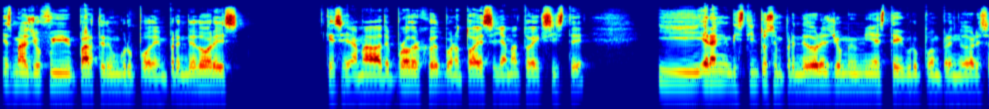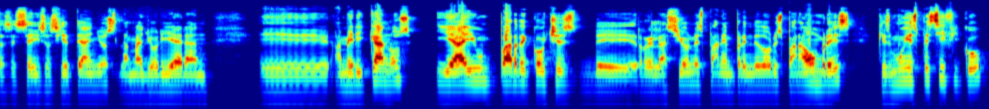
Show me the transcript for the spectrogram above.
Es más, yo fui parte de un grupo de emprendedores que se llamaba The Brotherhood, bueno, todavía se llama, todavía existe, y eran distintos emprendedores. Yo me uní a este grupo de emprendedores hace seis o siete años, la mayoría eran eh, americanos y hay un par de coaches de relaciones para emprendedores, para hombres, que es muy específico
